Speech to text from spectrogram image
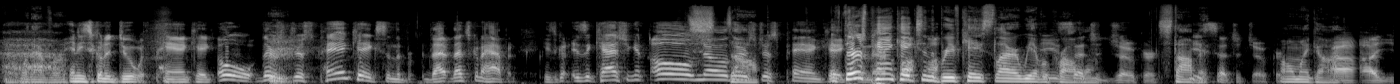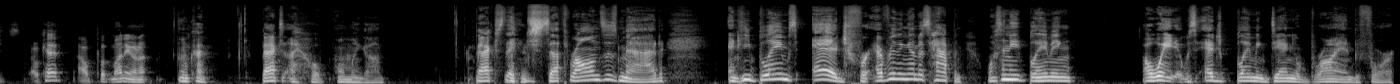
whatever. And he's going to do it with pancake. Oh, there's just pancakes in the that that's going to happen. He's going. Is it cashing in? Oh no, there's just pancakes. If there's in there. pancakes in the briefcase, Larry, we have a He's problem. such a joker. Stop he's it. such a joker. Oh my god. Uh, you, okay, I'll put money on it. Okay. Back I hope. Oh my god. Backstage, Seth Rollins is mad and he blames Edge for everything that has happened. Wasn't he blaming Oh wait, it was Edge blaming Daniel Bryan before.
